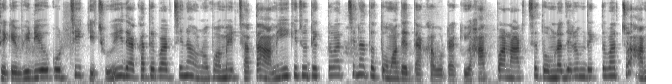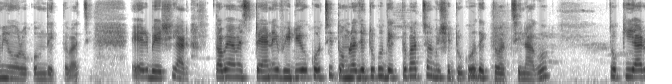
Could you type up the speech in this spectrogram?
থেকে ভিডিও করছি, কিছুই দেখাতে পারছি না। অনুপমের ছাতা আমিই কিছু দেখতে পাচ্ছি না, তো তোমাদের দেখাবোটা কি? হাত পা নাড়ছে, তোমরা যেরকম দেখতে পাচ্ছ, আমিও ওরকম দেখতে পাচ্ছি। এর বেশি আর, তবে আমি স্ট্যান্ডে ভিডিও করছি, তোমরা যেটুকু দেখতে পাচ্ছ, আমি সেটুকুও দেখতে পাচ্ছি না গো। তো কি আর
